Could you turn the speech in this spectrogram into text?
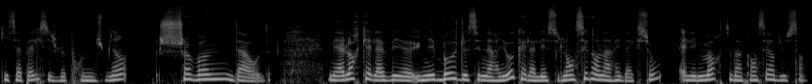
qui s'appelle, si je le prononce bien, Siobhan Dowd. Mais alors qu'elle avait euh, une ébauche de scénario, qu'elle allait se lancer dans la rédaction, elle est morte d'un cancer du sein.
